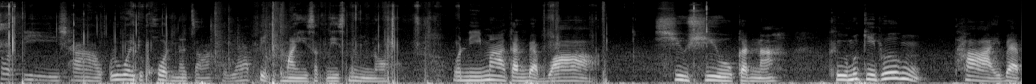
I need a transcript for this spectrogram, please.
สวัสดีชาวกล้วยทุกคนนะจ๊ะขอว่าปิดไมค์สักนิดนึงเนาะวันนี้มากันแบบว่าชิลๆกันนะ คือเมื่อกี้เพิ่งถ่ายแบบ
